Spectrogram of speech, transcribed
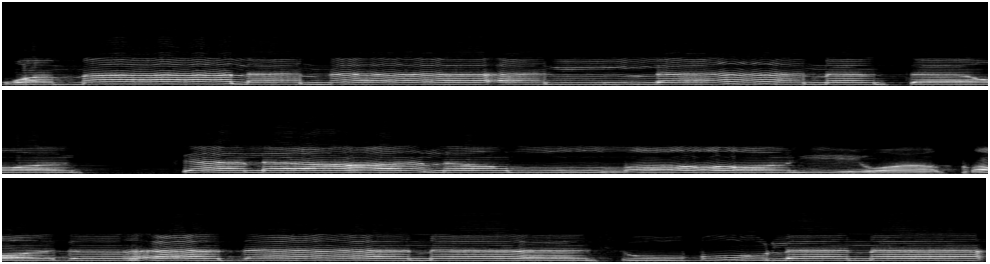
وما لنا ألا نتوكل على الله وقد هدانا سبلنا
